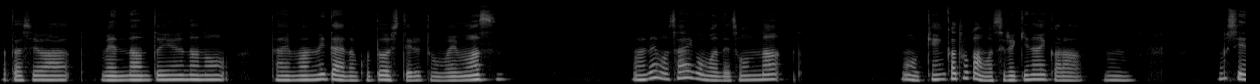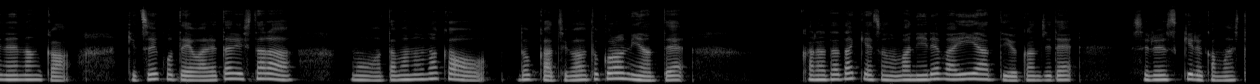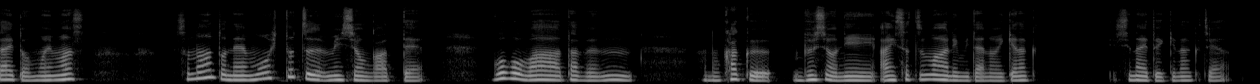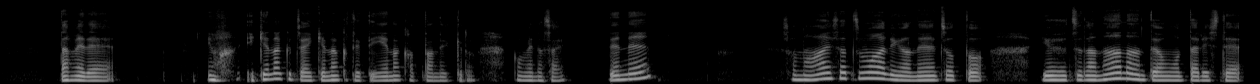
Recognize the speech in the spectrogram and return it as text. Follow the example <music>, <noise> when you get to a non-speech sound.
私は面談という名の怠慢みたいなことをしてると思います。まあでも最後までそんなもう喧嘩とかもする気ないからうん。もしねなんかきついこと言われたりしたらもう頭の中をどっか違うところにやって体だけその場にいればいいやっていう感じでスルースキルかましたいと思います。その後ねもう一つミッションがあって午後は多分あの各部署に挨拶回りみたいのをいけなくしないといけなくちゃダメで今いけなくちゃいけなくてって言えなかったんですけどごめんなさい。でねその挨拶回りがねちょっと憂鬱だなぁなんて思ったりして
